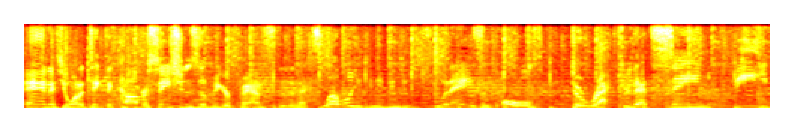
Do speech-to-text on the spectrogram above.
And if you want to take the conversations of your fans to the next level, you can even do Q&As and polls direct through that same feed.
